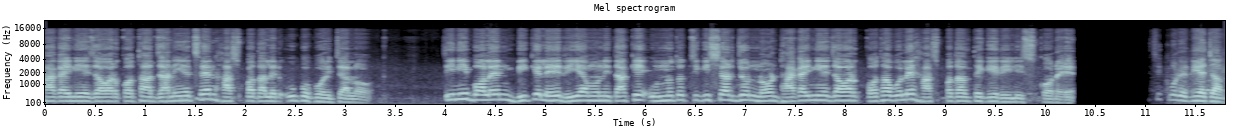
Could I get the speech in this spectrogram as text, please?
ঢাকায় নিয়ে যাওয়ার কথা জানিয়েছেন হাসপাতালের উপপরিচালক। তিনি বলেন, বিকেলে রিয়ামণি তাকে উন্নত চিকিৎসার জন্য ঢাকায় নিয়ে যাওয়ার কথা বলে হাসপাতাল থেকে রিলিজ করে। করে নিয়ে যান।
